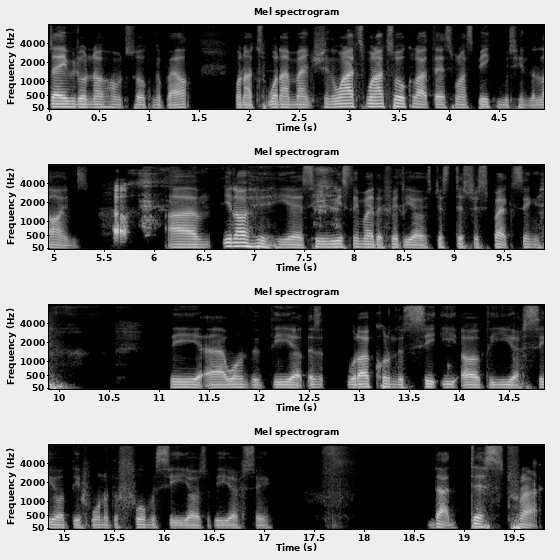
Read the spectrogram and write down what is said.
David will know who I'm talking about when I when I mention when I when I talk like this when I'm speaking between the lines. Oh. Um, you know who he is. He recently made a video just disrespecting the uh one of the the uh, there's what I call him the CEO of the UFC or the one of the former CEOs of the UFC. That diss track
